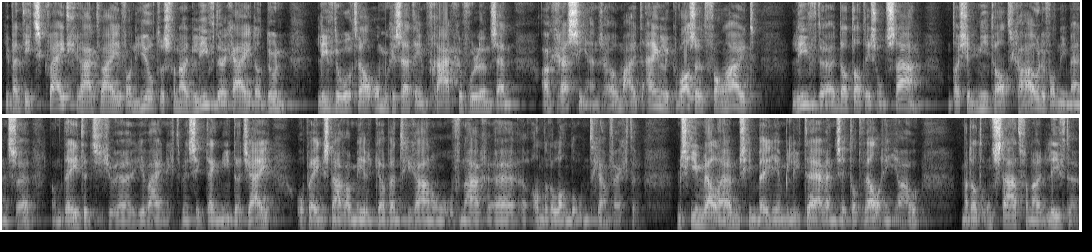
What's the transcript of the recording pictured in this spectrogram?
Je bent iets kwijtgeraakt waar je van hield, dus vanuit liefde ga je dat doen. Liefde wordt wel omgezet in wraakgevoelens en agressie en zo, maar uiteindelijk was het vanuit liefde dat dat is ontstaan. Want als je niet had gehouden van die mensen, dan deed het je, je weinig. Tenminste, ik denk niet dat jij opeens naar Amerika bent gegaan of naar uh, andere landen om te gaan vechten. Misschien wel, hè? Misschien ben je militair en zit dat wel in jou. Maar dat ontstaat vanuit liefde.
